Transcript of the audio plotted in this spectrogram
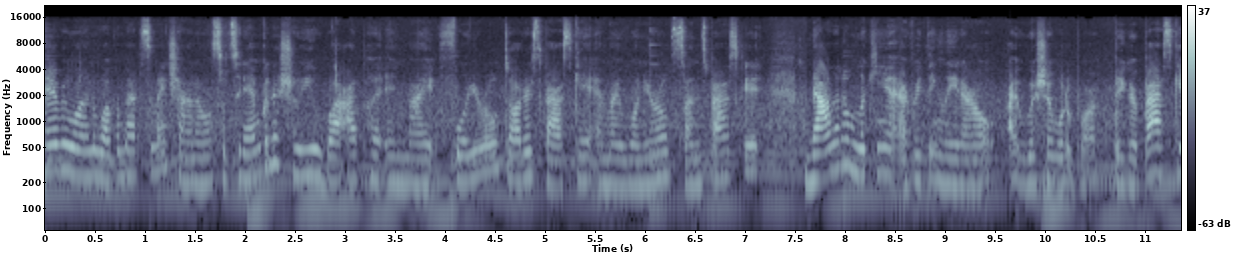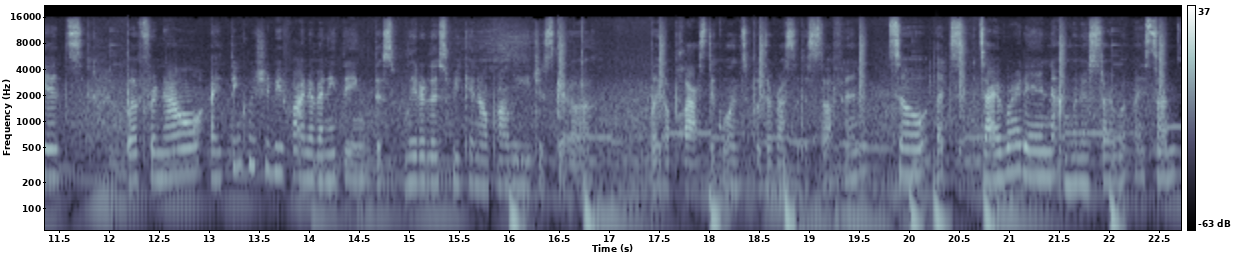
Hey everyone, welcome back to my channel. So today I'm going to show you what I put in my 4-year-old daughter's basket and my 1-year-old son's basket. Now that I'm looking at everything laid out, I wish I would have bought bigger baskets. But for now, I think we should be fine. If anything, this later this weekend I'll probably just get a like a plastic one to put the rest of the stuff in. So let's dive right in. I'm going to start with my son's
